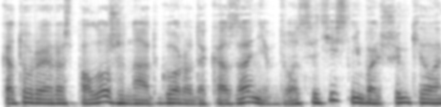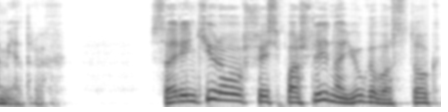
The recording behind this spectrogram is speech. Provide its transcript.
которая расположена от города Казани в 20 с небольшим километрах. Сориентировавшись, пошли на юго-восток,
